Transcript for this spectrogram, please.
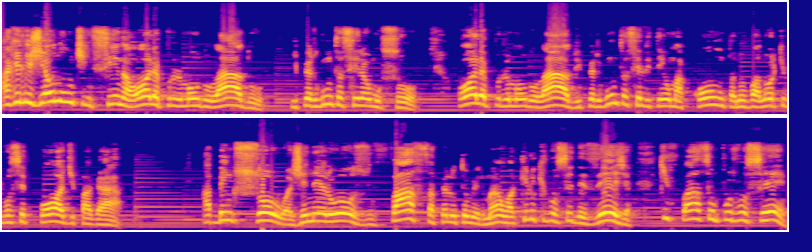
A religião não te ensina, olha para o irmão do lado e pergunta se ele almoçou. Olha para o irmão do lado e pergunta se ele tem uma conta no valor que você pode pagar. Abençoa, generoso, faça pelo teu irmão aquilo que você deseja que façam por você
